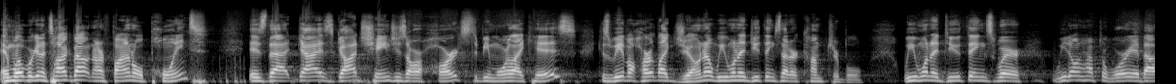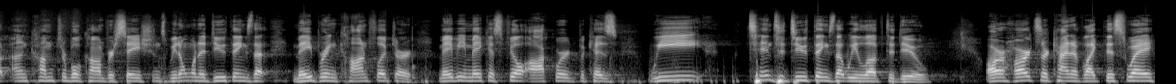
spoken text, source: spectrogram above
And what we're going to talk about in our final point is that, guys, God changes our hearts to be more like His because we have a heart like Jonah. We want to do things that are comfortable. We want to do things where we don't have to worry about uncomfortable conversations. We don't want to do things that may bring conflict or maybe make us feel awkward because we tend to do things that we love to do. Our hearts are kind of like this way.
